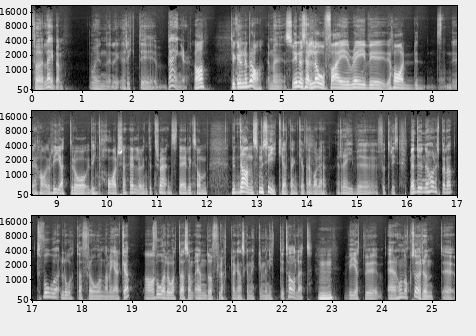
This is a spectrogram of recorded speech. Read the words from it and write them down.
för labeln. Det var ju en riktig banger. Ja. Tycker du den är bra? Ja, men Det är nog såhär superfin. lo-fi, rave, hard, ja, retro. Det är inte hard så heller, inte trance. Det är liksom... Det är dansmusik helt enkelt är vad det. Rave-futurist. Men du, nu har du spelat två låtar från Amerika. Ja. Två låtar som ändå flörtar ganska mycket med 90-talet. Mm. Vet vi, är hon också runt eh,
